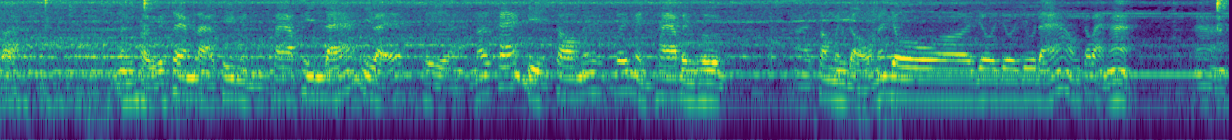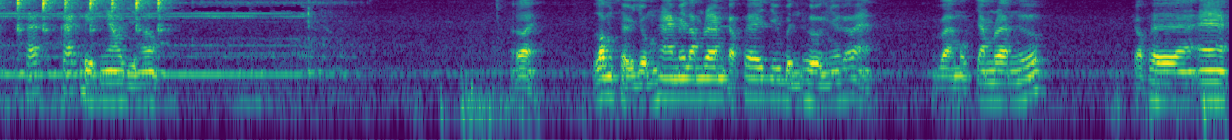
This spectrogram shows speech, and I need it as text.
rồi mình thử xem là khi mình pha phin đá như vậy thì à, nó khác gì so với với mình pha bình thường. À, xong mình đổ nó vô vô vô vô đá không các bạn ha? À, khác khác biệt nhau gì không? Rồi Long sử dụng 25 gram cà phê như bình thường nha các bạn và 100 gram nước. Cà phê A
